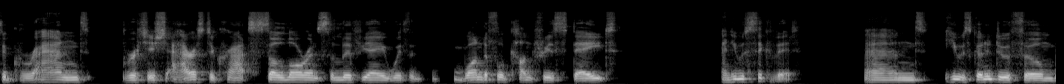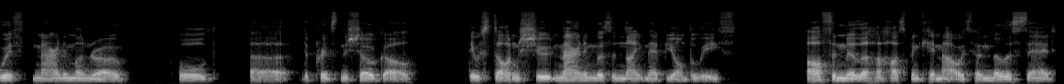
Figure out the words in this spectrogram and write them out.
the grand British aristocrat, Sir Laurence Olivier, with a wonderful country estate. And he was sick of it. And he was going to do a film with Marilyn Monroe called uh, The Prince and the Showgirl. They were starting to shoot. Marilyn was a nightmare beyond belief. Arthur Miller, her husband, came out with her. Miller said,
